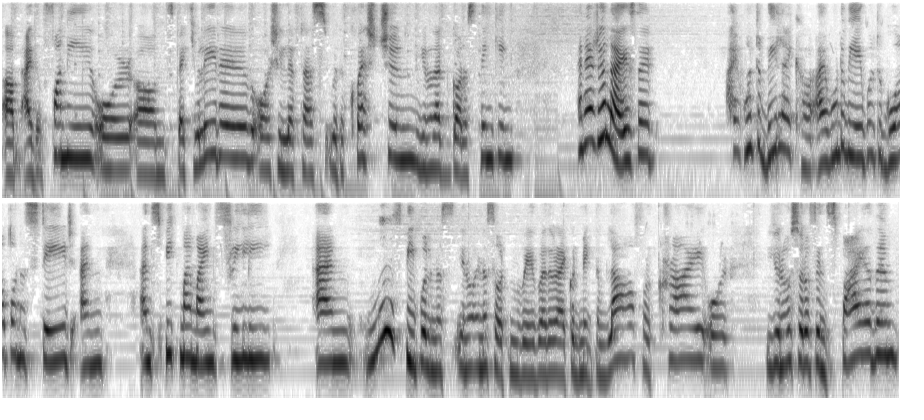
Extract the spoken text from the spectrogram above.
um, either funny or um, speculative, or she left us with a question, you know, that got us thinking. And I realized that I want to be like her. I want to be able to go up on a stage and and speak my mind freely and move people in a you know in a certain way, whether I could make them laugh or cry or you know sort of inspire them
